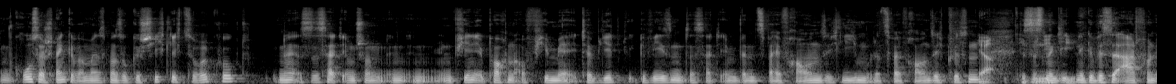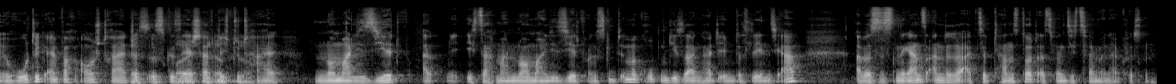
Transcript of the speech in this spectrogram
ein großer Schwenke, wenn man jetzt mal so geschichtlich zurückguckt, ne, es ist halt eben schon in, in, in, vielen Epochen auch viel mehr etabliert gewesen, dass halt eben, wenn zwei Frauen sich lieben oder zwei Frauen sich küssen, ja, dass es eine, eine, gewisse Art von Erotik einfach ausstrahlt. Das, das ist gesellschaftlich total normalisiert, äh, ich sag mal normalisiert worden. Es gibt immer Gruppen, die sagen halt eben, das lehnen sie ab, aber es ist eine ganz andere Akzeptanz dort, als wenn sich zwei Männer küssen.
